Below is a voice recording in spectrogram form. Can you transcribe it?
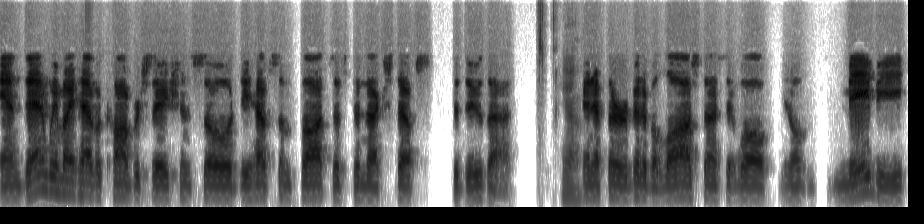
and then we might have a conversation. So, do you have some thoughts as to next steps to do that? Yeah. And if they're a bit of a loss, then I say, well, you know, maybe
